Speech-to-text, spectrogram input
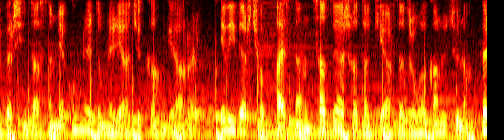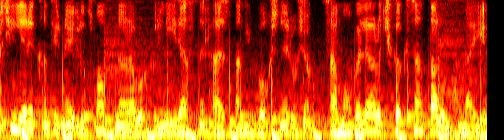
եւ վերջին տասնամյակում ներդրումների աճը կանգ է առել։ Եվ ի վերջո, Հայաստանում ցածր է աշխատանքի արտադրողականությունը։ Վերջին 3 խնդիրների լուծմամբ հնարավոր կլինի իրացնել Հայաստանի ողջ ներուժը։ Սահմանվել է առաջիկա 20 տարում հնայի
